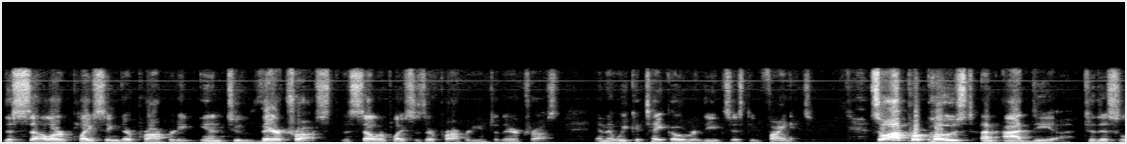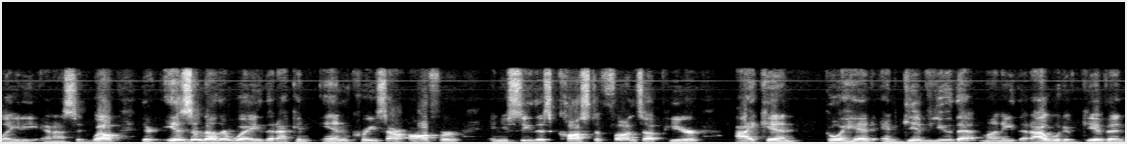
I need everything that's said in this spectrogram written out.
the seller placing their property into their trust. The seller places their property into their trust, and then we could take over the existing financing. So I proposed an idea to this lady and I said, well, there is another way that I can increase our offer. And you see this cost of funds up here. I can go ahead and give you that money that I would have given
